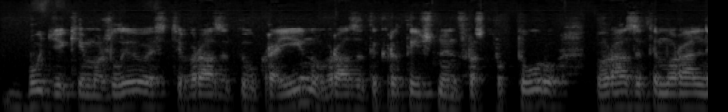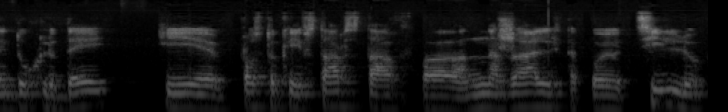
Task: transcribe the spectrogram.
будь-які можливості вразити Україну, вразити критичну інфраструктуру, вразити моральний дух людей. І просто Київстар став, е, на жаль, такою ціллю,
